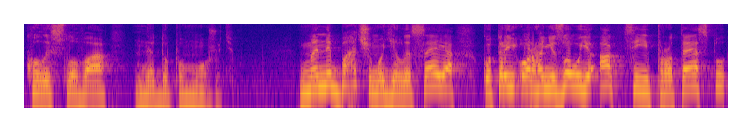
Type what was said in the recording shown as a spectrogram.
коли слова не допоможуть. Ми не бачимо Єлисея, котрий організовує акції протесту,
